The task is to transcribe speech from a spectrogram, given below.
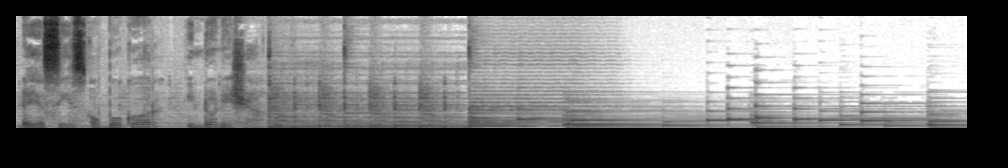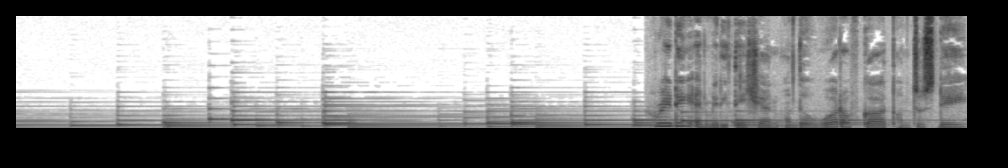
Diocese of Bogor, Indonesia. Reading and meditation on the Word of God on Tuesday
